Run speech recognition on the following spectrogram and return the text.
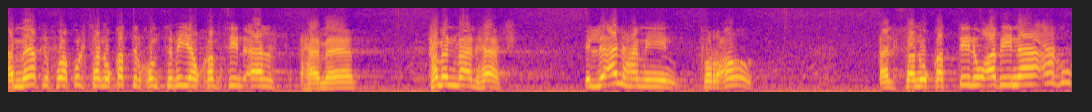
أما يقف ويقول سنقتل 550 ألف هامان هامان ما قالهاش اللي قالها مين؟ فرعون. قال سنقتل أبناءهم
